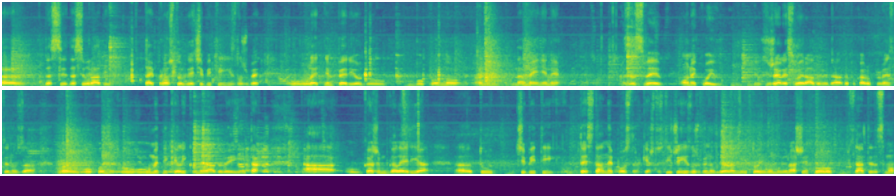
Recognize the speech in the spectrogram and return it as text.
a, da, se, da se uradi taj prostor gde će biti izložbe u letnjem periodu bukvalno am, namenjene za sve one koji žele svoje radove da, da pokažu prvenstveno za ukovne, umetnike, likovne radove i tako. A u, kažem, galerija, tu će biti te stalne postavke. A što se tiče izložbenog dela, mi to imamo i u našem holu. Znate da smo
